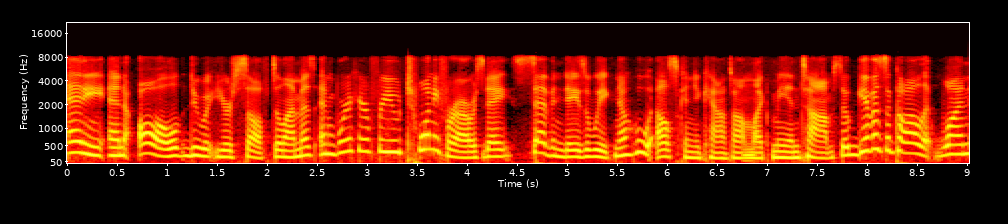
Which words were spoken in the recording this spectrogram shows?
any and all do it yourself dilemmas. And we're here for you 24 hours a day, seven days a week. Now, who else can you count on like me and Tom? So give us a call at 1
